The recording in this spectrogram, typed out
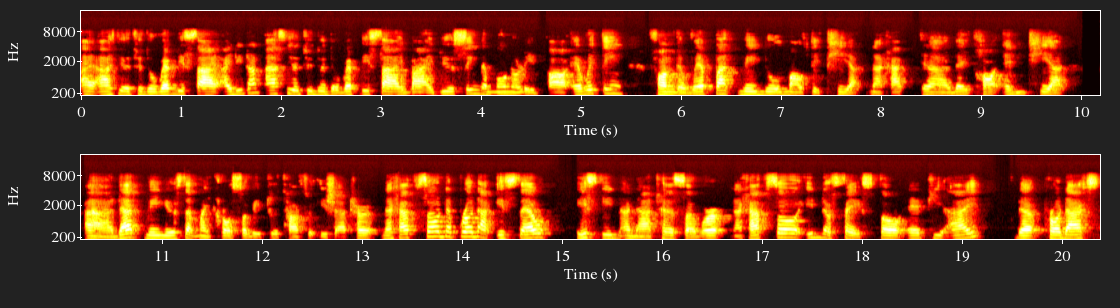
I asked you to do web design, I did not ask you to do the web design by using the monolith or everything from the web, but we do multi-tier, uh, they call N-tier, uh, that we use the microservice to talk to each other. So the product itself is in another server. So in the fake store API, the products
